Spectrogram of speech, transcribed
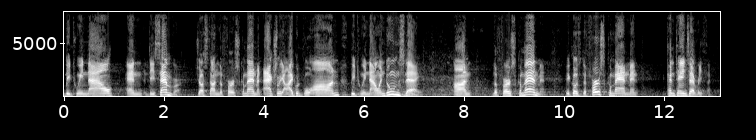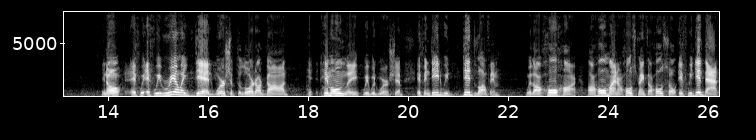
between now and December just on the first commandment. Actually, I could go on between now and doomsday on the first commandment because the first commandment contains everything. You know, if we, if we really did worship the Lord our God, Him only we would worship, if indeed we did love Him with our whole heart, our whole mind, our whole strength, our whole soul, if we did that,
